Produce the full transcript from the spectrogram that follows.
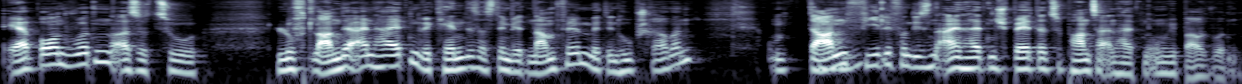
Airborne wurden, also zu Luftlandeeinheiten. Wir kennen das aus dem Vietnamfilm mit den Hubschraubern. Und dann Mhm. viele von diesen Einheiten später zu Panzereinheiten umgebaut wurden.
